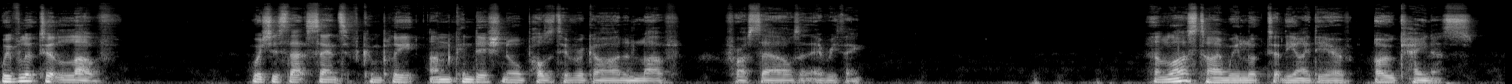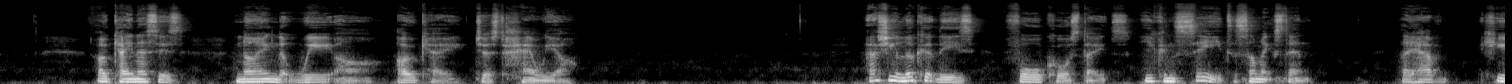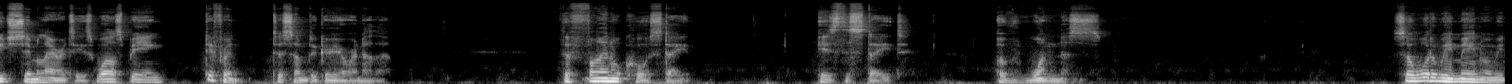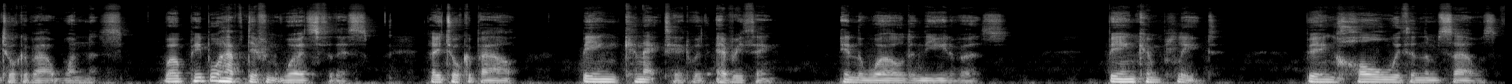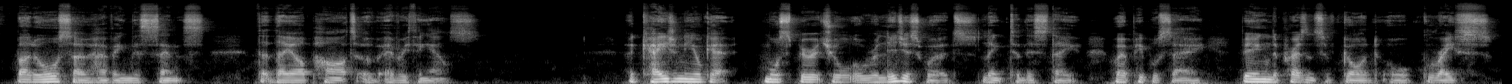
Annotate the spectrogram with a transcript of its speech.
We've looked at love which is that sense of complete unconditional positive regard and love for ourselves and everything. And last time we looked at the idea of okayness. Okayness is knowing that we are okay just how we are. As you look at these four core states, you can see to some extent they have huge similarities whilst being different to some degree or another. The final core state is the state of oneness. So, what do we mean when we talk about oneness? Well, people have different words for this. They talk about being connected with everything in the world and the universe, being complete, being whole within themselves, but also having this sense that they are part of everything else. Occasionally you'll get more spiritual or religious words linked to this state where people say being in the presence of God or grace.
